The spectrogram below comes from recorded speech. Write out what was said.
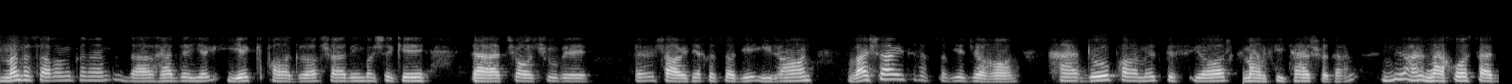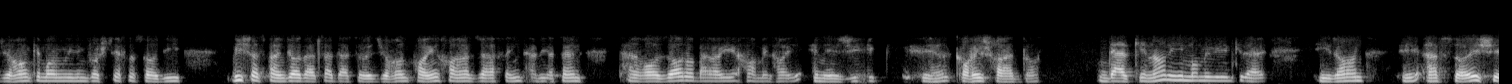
من تصور می‌کنم در حد یک پاراگراف شاید این باشه که در چارچوب شرایط اقتصادی ایران و شرایط اقتصادی جهان هر دو پارامتر بسیار منفی تر شدن. نخست در جهان که ما می‌بینیم رشد اقتصادی بیش از 50 درصد در سطح جهان پایین خواهد رفت این طبیعتا تقاضا رو برای حامل های انرژی کاهش خواهد داد. در کنار این ما می‌بینیم که در ایران افزایش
